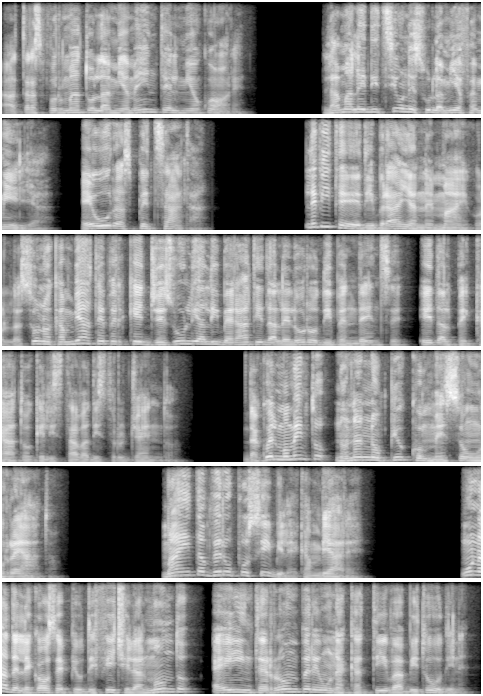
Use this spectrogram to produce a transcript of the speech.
Ha trasformato la mia mente e il mio cuore. La maledizione sulla mia famiglia è ora spezzata. Le vite di Brian e Michael sono cambiate perché Gesù li ha liberati dalle loro dipendenze e dal peccato che li stava distruggendo. Da quel momento non hanno più commesso un reato. Ma è davvero possibile cambiare? Una delle cose più difficili al mondo è interrompere una cattiva abitudine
